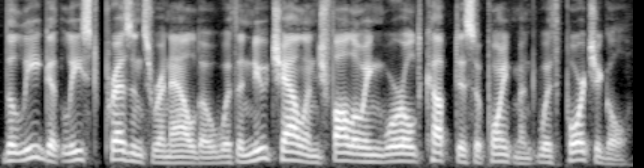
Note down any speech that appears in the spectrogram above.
the league at least presents Ronaldo with a new challenge following World Cup disappointment with Portugal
